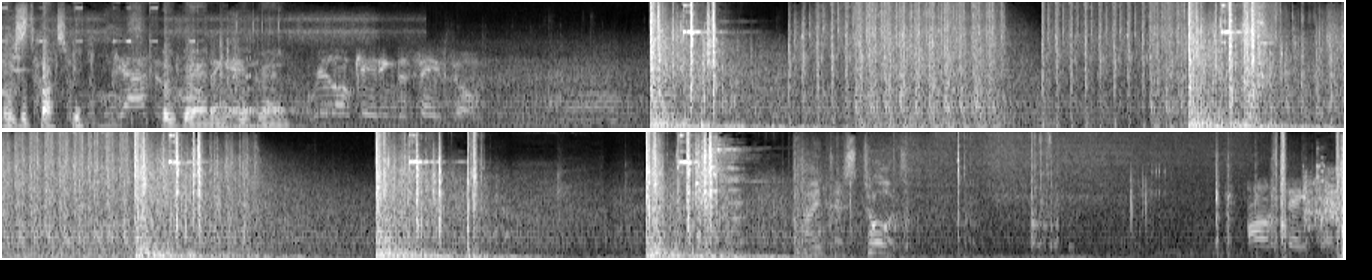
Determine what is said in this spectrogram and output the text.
There's a bucket. Gas is The van, closing the van. Relocating the safe zone. Find us tot. All stations.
